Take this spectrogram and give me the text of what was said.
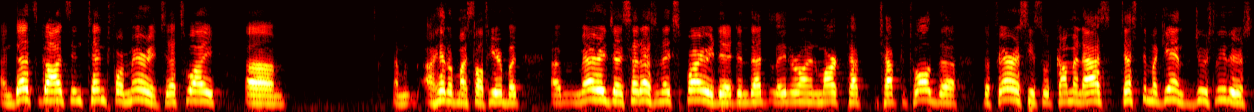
And that's God's intent for marriage. That's why um, I'm ahead of myself here, but uh, marriage, I said, has an expiry date, and that later on in Mark chapter 12, the, the Pharisees would come and ask, test him again, the Jewish leaders,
